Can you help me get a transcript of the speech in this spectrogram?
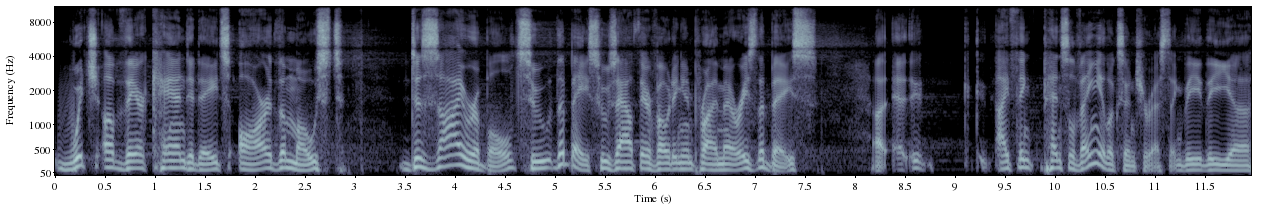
which of their candidates are the most desirable to the base. Who's out there voting in primaries? The base. Uh, I think Pennsylvania looks interesting. The the uh,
